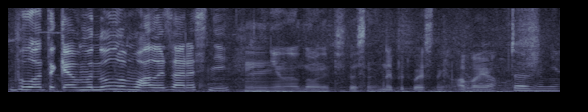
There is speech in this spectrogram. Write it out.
Було таке в минулому, але зараз ні. Ні, на одного не підписаний. Не підписаний. А ви? Теж ні.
